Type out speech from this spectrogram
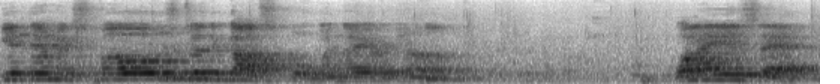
Get them exposed to the gospel when they are young. Why is that?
